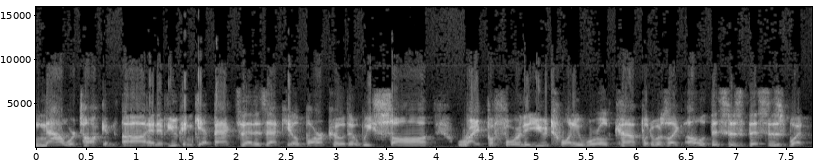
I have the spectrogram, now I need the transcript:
Now we're talking. Uh, and if you can get back to that Ezequiel Barco that we saw right before the U20 World Cup, but it was like, oh, this is this is what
